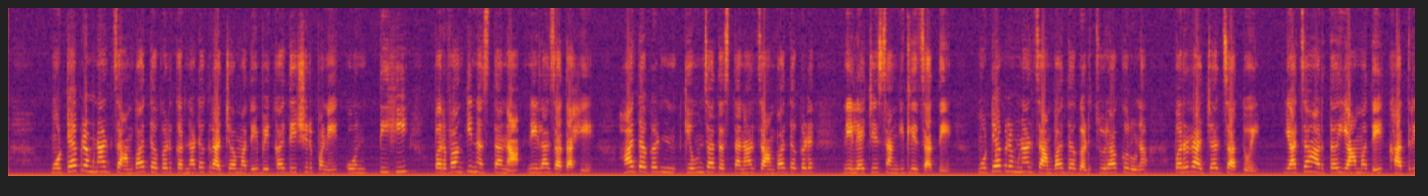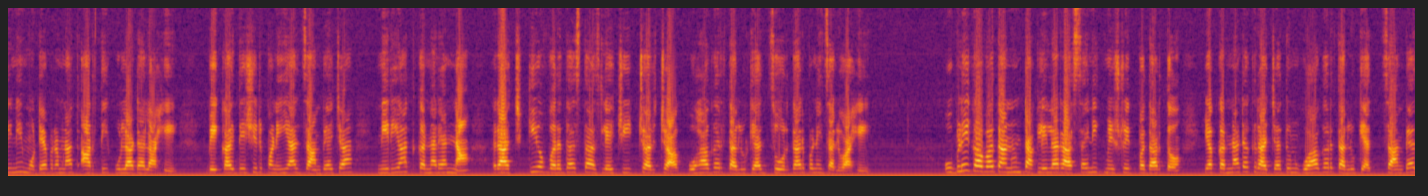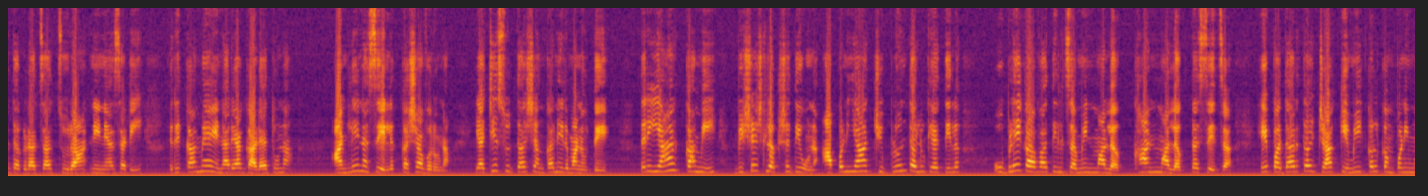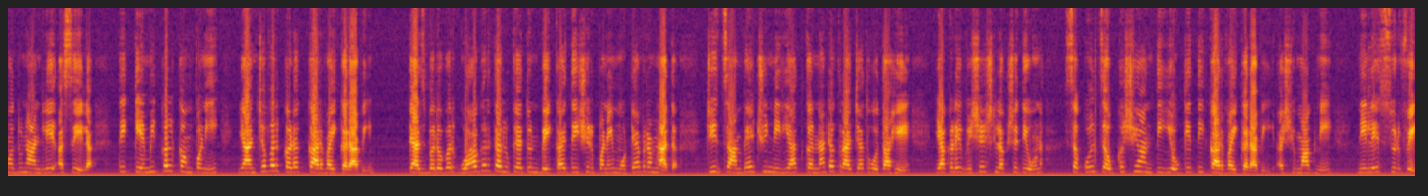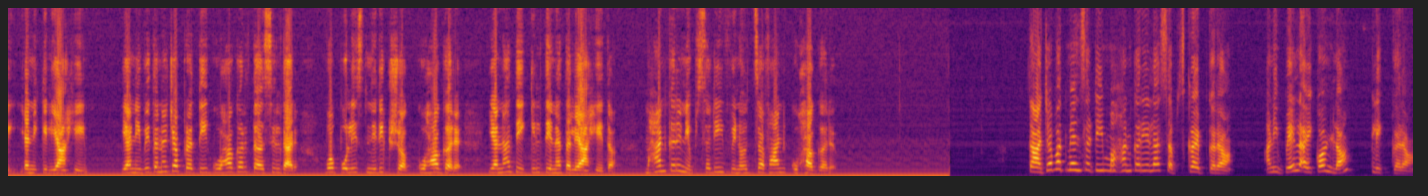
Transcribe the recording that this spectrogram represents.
मोठ्या प्रमाणात जांभा दगड कर्नाटक राज्यामध्ये बेकायदेशीरपणे कोणतीही परवानगी नसताना नेला जात आहे. हा दगड घेऊन जात असताना जांबा दगड नेल्याचे सांगितले जाते. मोठ्या प्रमाणात जांबा दगड चुरा करून परराज्यात जातोय. याचा अर्थ यामध्ये खात्रीने मोठ्या प्रमाणात आर्थिक उलाढाल आहे. बेकायदेशीरपणे या जांभ्याच्या निर्यात करणाऱ्यांना राजकीय वरदहस्त असल्याची चर्चा गुहागर तालुक्यात जोरदारपणे चालू आहे. उबळे गावात आणून टाकलेला रासायनिक मिश्रित पदार्थ या कर्नाटक राज्यातून गुहागर तालुक्यात जांभ्या दगडाचा चुरा नेण्यासाठी रिकाम्या येणाऱ्या गाड्यातून आणले नसेल कशावरून? याची सुद्धा शंका निर्माण होते. तरी या कामी विशेष लक्ष देऊन आपण या चिपळूण तालुक्यातील उबळे गावातील जमीन मालक खान मालक तसेच हे पदार्थ ज्या केमिकल कंपनीमधून आणले असेल ते केमिकल कंपनी यांच्यावर कडक कारवाई करावी. त्याचबरोबर गुहागर तालुक्यातून बेकायदेशीरपणे मोठ्या प्रमाणात जी जांभ्याची निर्यात कर्नाटक राज्यात होत आहे याकडे विशेष लक्ष देऊन सखोल चौकशी अंती योग्य ती कारवाई करावी अशी मागणी निलेश सुर्वे यांनी केली आहे. या निवेदनाच्या प्रती गुहागर तहसीलदार व पोलीस निरीक्षक गुहागर यांना देखील देण्यात आले आहेत. महानकरी निपसरी विनोद चव्हाण गुहागर. ताज्या बातम्यांसाठी महानकरीला सबस्क्राईब करा आणि बेल आयकॉनला क्लिक करा.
